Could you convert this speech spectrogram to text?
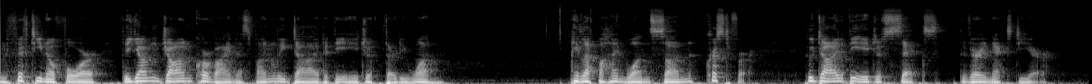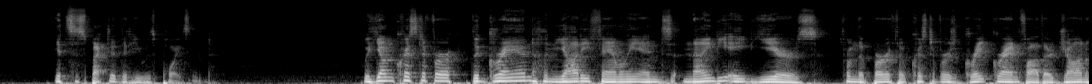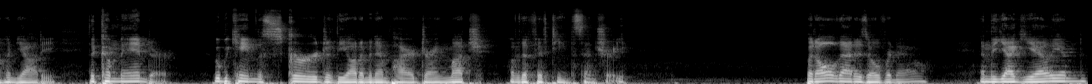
In 1504, the young John Corvinus finally died at the age of 31. He left behind one son, Christopher, who died at the age of six the very next year. It's suspected that he was poisoned. With young Christopher, the Grand Hunyadi family ends 98 years from the birth of Christopher's great grandfather, John Hunyadi, the commander who became the scourge of the Ottoman Empire during much of the 15th century. But all of that is over now, and the Jagiellonian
